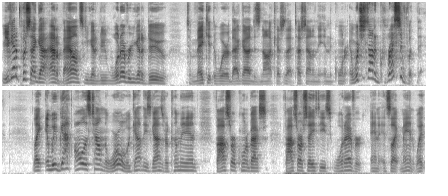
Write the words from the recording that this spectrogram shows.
you got to push that guy out of bounds. You got to do whatever you got to do to make it to where that guy does not catch that touchdown in the in the corner. And we're just not aggressive with that. Like, and we've got all this talent in the world. We've got these guys that are coming in, five star cornerbacks, five star safeties, whatever. And it's like, man, what?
